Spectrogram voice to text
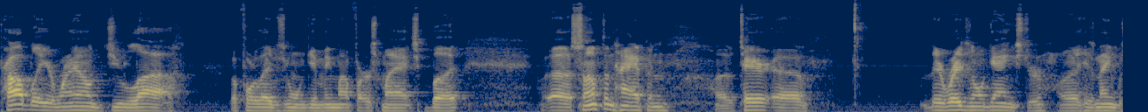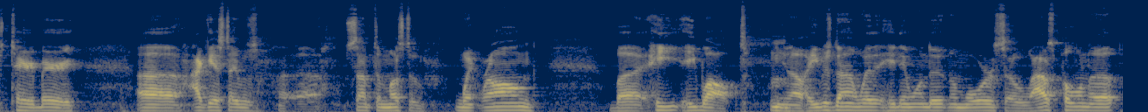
probably around July before they was going to give me my first match. But uh, something happened. Uh, Terry, uh, the original gangster, uh, his name was Terry Berry. Uh, I guess there was uh, something must have went wrong, but he he walked. You know, he was done with it. He didn't want to do it no more. So I was pulling up,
